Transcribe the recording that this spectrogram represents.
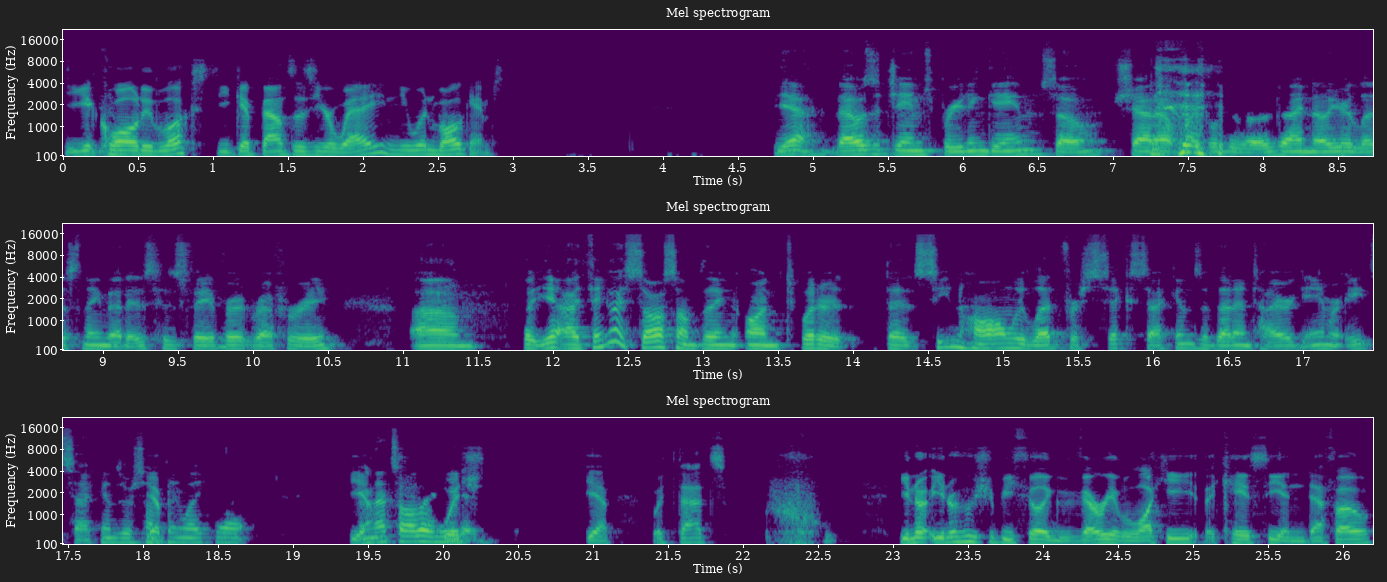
you get quality looks, you get bounces your way, and you win ball games. Yeah, that was a James Breeding game. So shout out Michael DeRosa. I know you're listening. That is his favorite referee. Um, but yeah, I think I saw something on Twitter that Seton Hall only led for six seconds of that entire game, or eight seconds, or something yep. like that. Yeah, and that's all they needed. Which, yeah, with that's, you know, you know who should be feeling very lucky that KC Ndefo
